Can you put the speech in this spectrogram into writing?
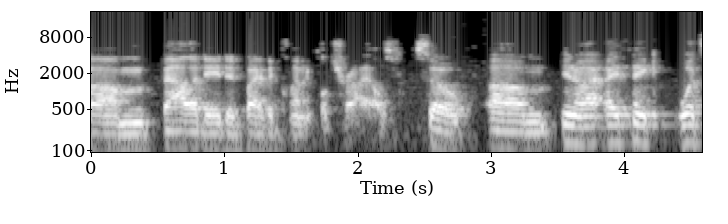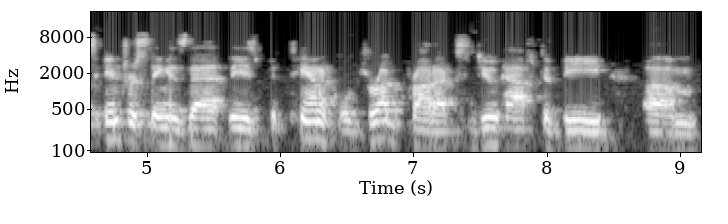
um, validated by the clinical trials. So, um, you know, I, I, think what's interesting is that these botanical drug products do have to be um,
